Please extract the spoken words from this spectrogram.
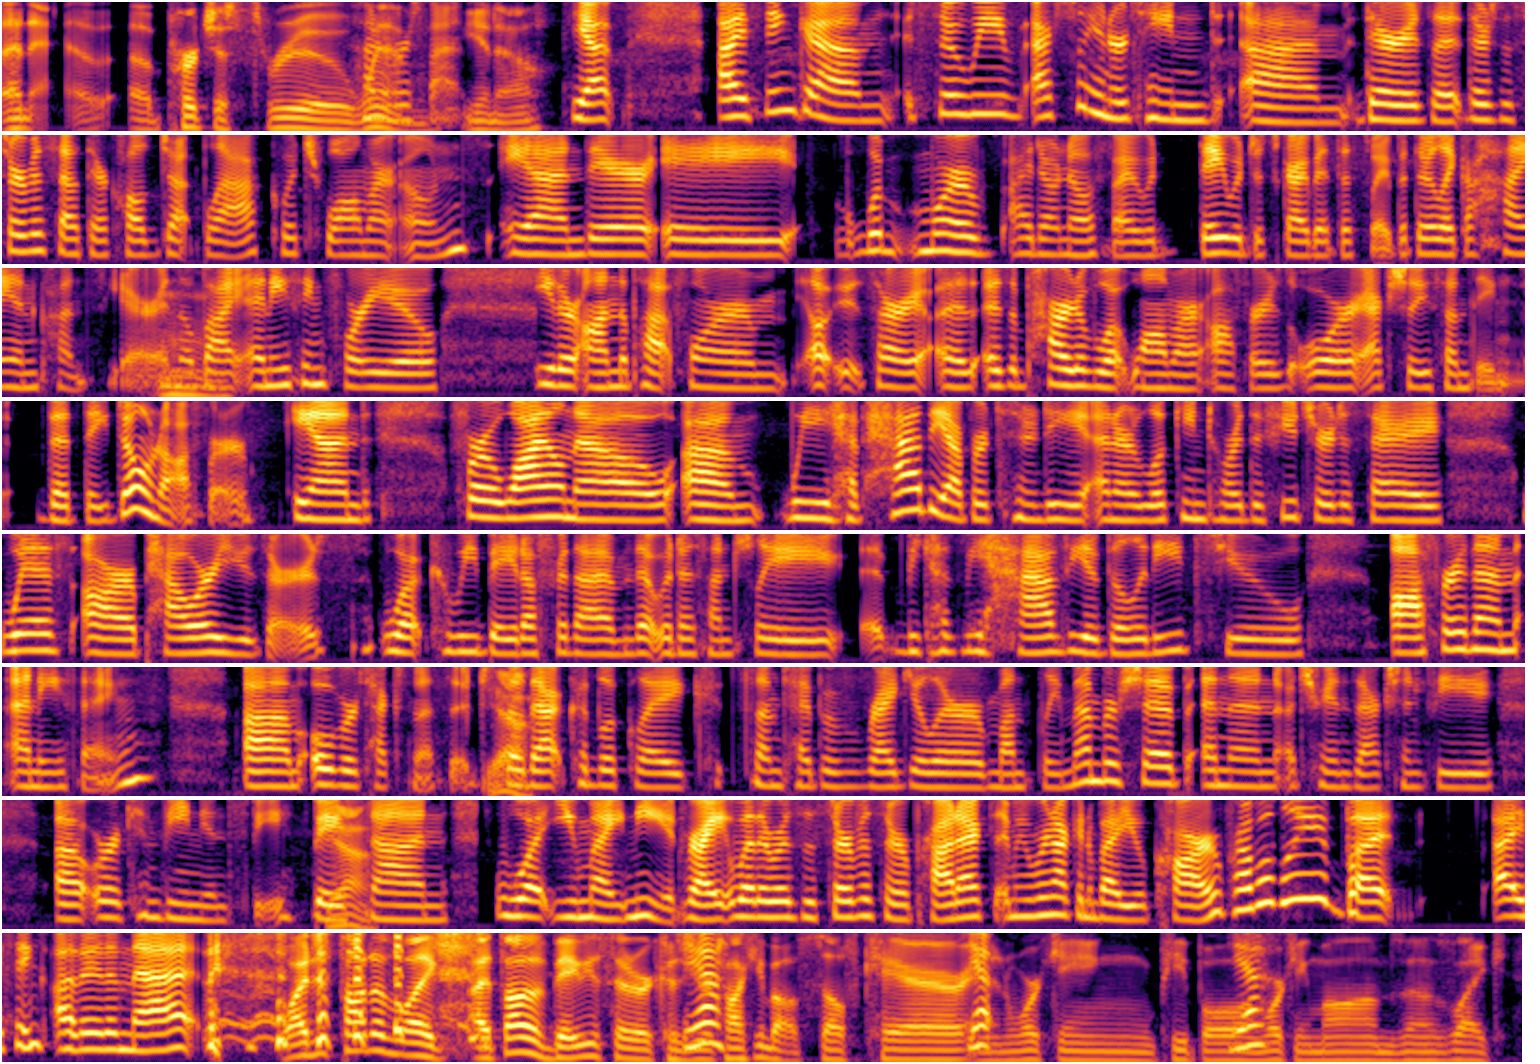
an a purchase through. 100%. You know. Yep. I think um, so. We've actually entertained. Um, there is a there's a service out there called Jetblack, which Walmart owns, and they're a what more. I don't know if I would they would describe it this way, but they're like a high end concierge, and they'll buy anything for you, either on the platform. Uh, sorry, uh, as a part of what Walmart offers, or actually something that they don't offer. And for a while now, um, we have had the opportunity and are looking toward the future to say, with our power users, what could we beta for them that would essentially, because we have the ability to offer them anything. Um, over text message. Yeah. So that could look like some type of regular monthly membership and then a transaction fee uh, or a convenience fee based Yeah. on what you might need, right? Whether it was a service or a product. I mean, we're not going to buy you a car probably, but I think other than that, Well, I just thought of like I thought of babysitter because you Yeah. were talking about self care Yep. and working people Yeah. and working moms, and I was like,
